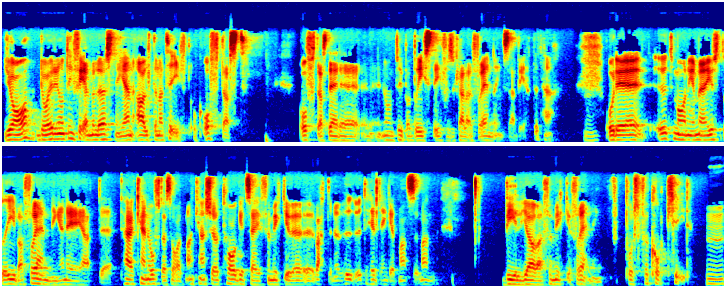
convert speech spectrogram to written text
Ja, då är det någonting fel med lösningen alternativt och oftast Oftast är det någon typ av brist i för så kallade förändringsarbetet här. Mm. Och det, utmaningen med just att driva förändringen är att eh, här kan det ofta vara att man kanske har tagit sig för mycket eh, vatten över huvudet. Helt enkelt man, man vill göra för mycket förändring på för kort tid. Mm.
